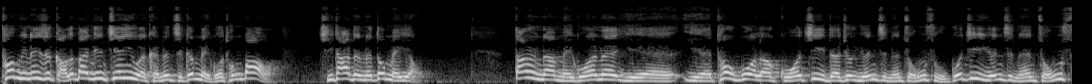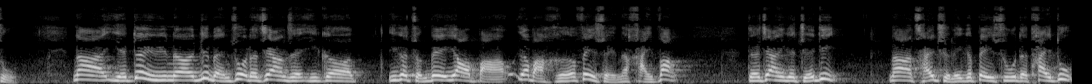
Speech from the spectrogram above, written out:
透明的意思搞了半天，菅义伟可能只跟美国通报，其他的呢都没有。当然呢，美国呢也也透过了国际的就原子能总署，国际原子能总署，那也对于呢日本做的这样子一个一个准备要把要把核废水呢海放的这样一个决定，那采取了一个背书的态度。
